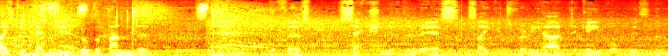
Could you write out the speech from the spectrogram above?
Like you heavily rubber banded um, the first section of the race. It's like it's very hard to keep up with them,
